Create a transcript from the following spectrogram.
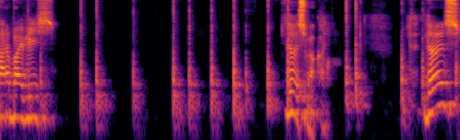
આર બાય વીસ. દસ વખત. દસ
